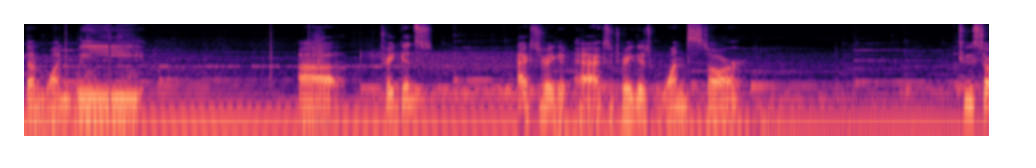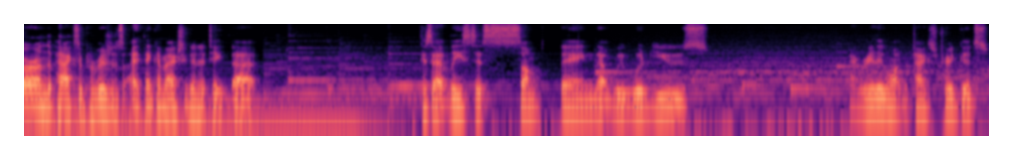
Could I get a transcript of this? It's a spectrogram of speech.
done one. We uh, trade goods? Packs of trade goods. Packs of trade goods. One star. Two star on the packs of provisions. I think I'm actually going to take that. Because at least it's something that we would use. I really want the packs of trade goods.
